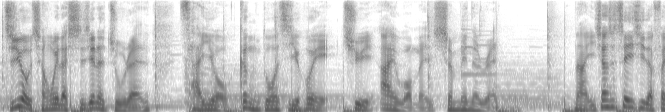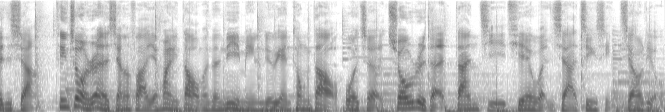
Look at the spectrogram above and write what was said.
只有成为了时间的主人，才有更多机会去爱我们身边的人。那以上是这一期的分享，听众有任何想法，也欢迎到我们的匿名留言通道或者周日的单集贴文下进行交流。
